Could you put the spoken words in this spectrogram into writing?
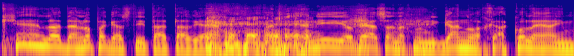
כן, לא יודע, אני לא פגשתי את האתרי. אני, אני יודע שאנחנו ניגענו, הכל היה עם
